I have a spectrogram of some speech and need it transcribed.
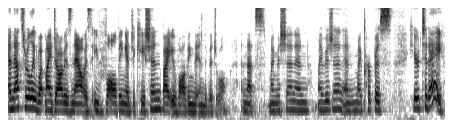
And that's really what my job is now is evolving education by evolving the individual. And that's my mission and my vision and my purpose here today.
